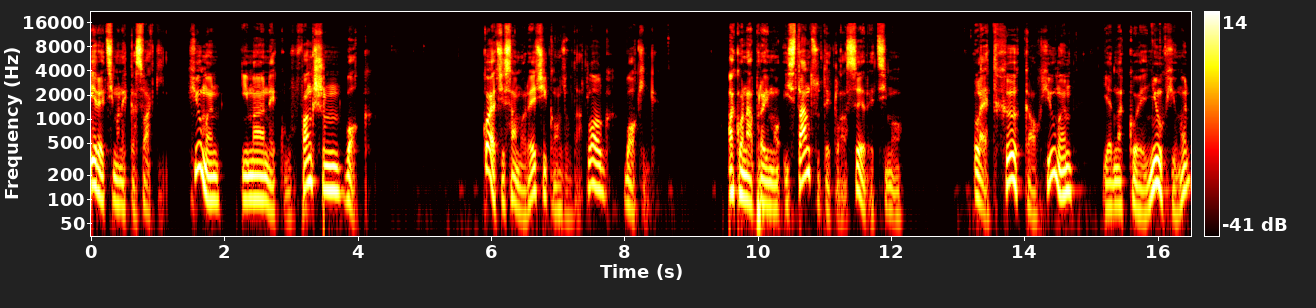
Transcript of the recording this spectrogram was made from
i recimo neka svaki human ima neku function walk koja će samo reći console.log walking. Ako napravimo istancu te klase, recimo let h kao human, jednako je new human,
